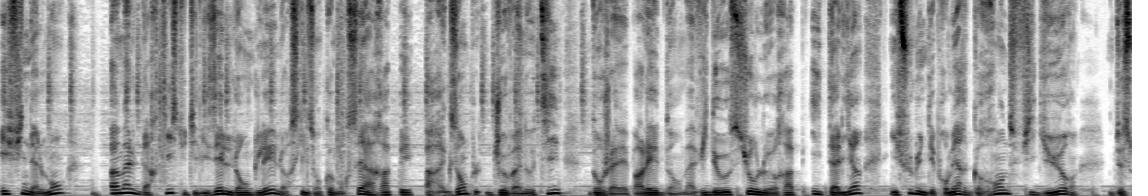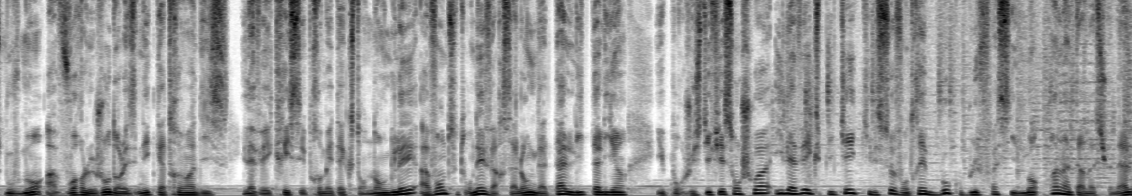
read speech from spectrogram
et finalement, pas mal d'artistes utilisaient l'anglais lorsqu'ils ont commencé à rapper. Par exemple, Giovanotti, dont j'avais parlé dans ma vidéo sur le rap italien, fut l'une des premières grandes figures de ce mouvement à voir le jour dans les années 90. Il avait écrit ses premiers textes en anglais avant de se tourner vers sa langue natale, l'italien, et pour justifier son choix, il avait expliqué qu'il se vendrait beaucoup plus facilement à l'international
